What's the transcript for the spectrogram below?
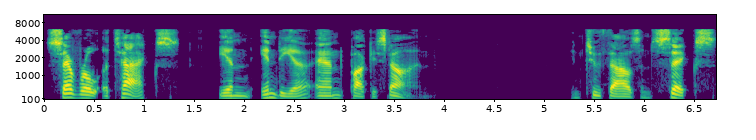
several attacks in India and Pakistan. In 2006,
